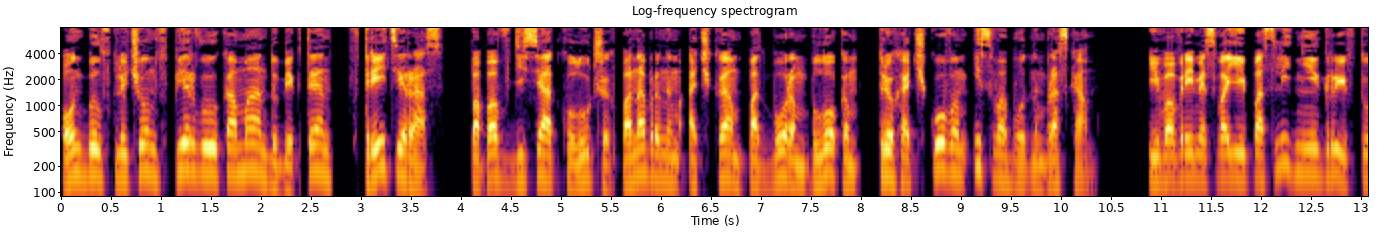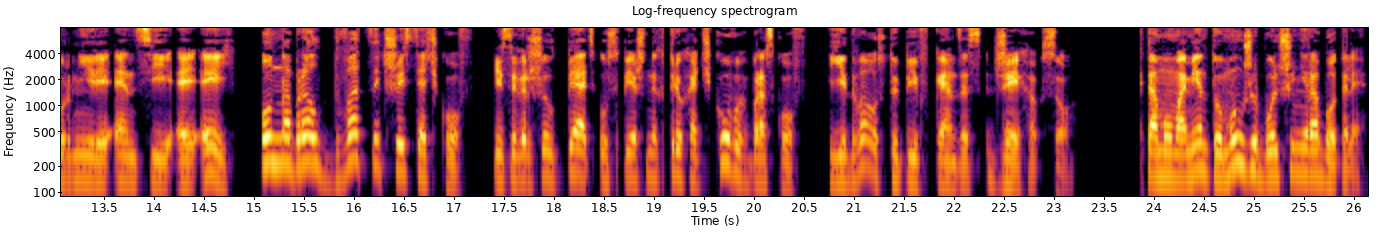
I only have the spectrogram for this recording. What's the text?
Он был включен в первую команду Биг Тен в третий раз, попав в десятку лучших по набранным очкам, подборам, блокам, трехочковым и свободным броскам. И во время своей последней игры в турнире NCAA он набрал 26 очков и совершил 5 успешных трехочковых бросков, едва уступив Канзас Джейхоксу. К тому моменту мы уже больше не работали,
